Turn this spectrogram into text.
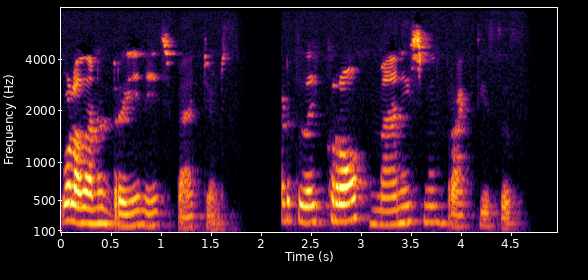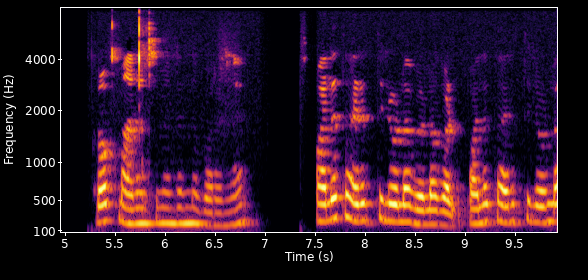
അപ്പോൾ അതാണ് ഡ്രെയിനേജ് പാറ്റേൺസ് അടുത്തതായി crop management practices crop management എന്ന് പറഞ്ഞാൽ പലതരത്തിലുള്ള വിളകൾ പലതരത്തിലുള്ള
